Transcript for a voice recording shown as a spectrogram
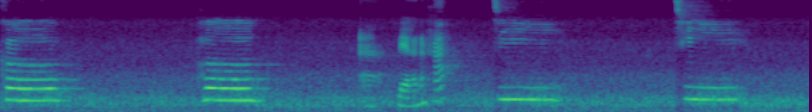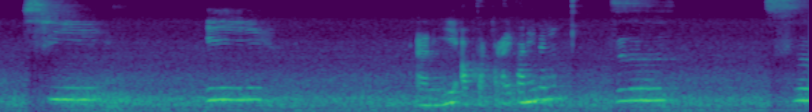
เคเพอะเปลี่ยนแล้วนะคะจีทีชีอีอันนี้ออกจากไรฟันนิดนึงจืซื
